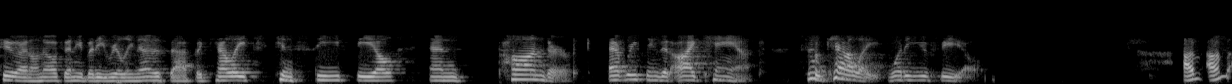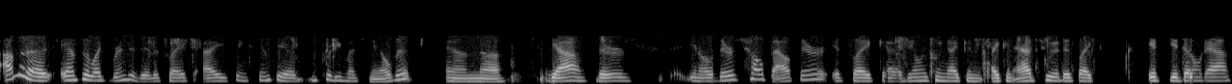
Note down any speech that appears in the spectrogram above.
too. I don't know if anybody really knows that, but Kelly can see, feel, and ponder everything that I can't. So Kelly, what do you feel? I'm I'm I'm gonna answer like Brenda did. It's like I think Cynthia pretty much nailed it. And uh yeah, there's you know, there's help out there. It's like uh, the only thing I can I can add to it is like if you don't ask,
